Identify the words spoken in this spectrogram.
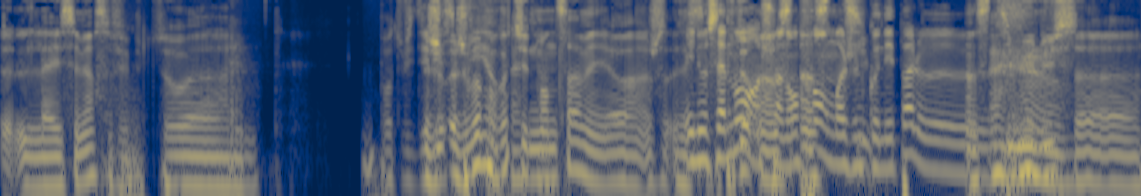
L'ASMR, ça fait plutôt. euh, pour te Je, je vois en pourquoi fait. tu demandes ça, mais. euh, je- Innocemment, hein, je suis un enfant, moi je ne connais pas le. Un stimulus, euh,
